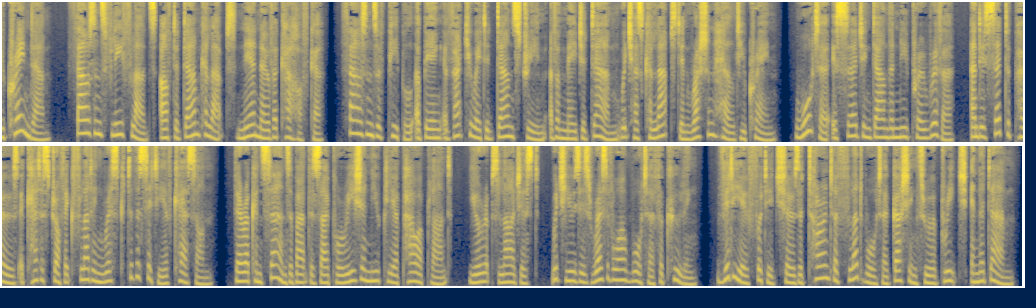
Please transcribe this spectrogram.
Ukraine dam. Thousands flee floods after dam collapse near Nova Kakhovka. Thousands of people are being evacuated downstream of a major dam which has collapsed in Russian held Ukraine. Water is surging down the Dnipro River and is said to pose a catastrophic flooding risk to the city of Kherson. There are concerns about the Zaporizhia nuclear power plant, Europe's largest, which uses reservoir water for cooling. Video footage shows a torrent of floodwater gushing through a breach in the dam.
